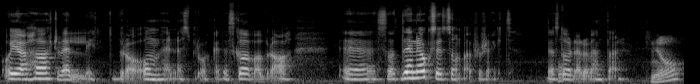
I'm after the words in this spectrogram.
Och jag har hört väldigt bra om hennes språk, att det ska vara bra. Eh, så att den är också ett sommarprojekt. Den står där och väntar. Ja.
